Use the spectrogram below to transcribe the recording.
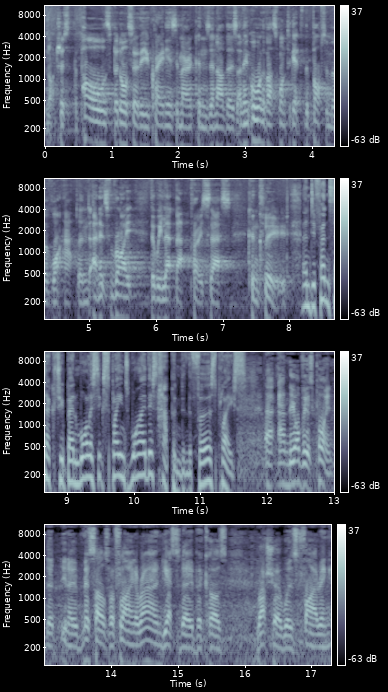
not just the Poles, but also the Ukrainians, Americans, and others. I think all of us want to get to the bottom of what happened, and it's right that we let that process conclude. And Defence Secretary Ben Wallace explains why this happened in the first place. Uh, and the obvious point that, you know, missiles were flying around yesterday because Russia was firing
